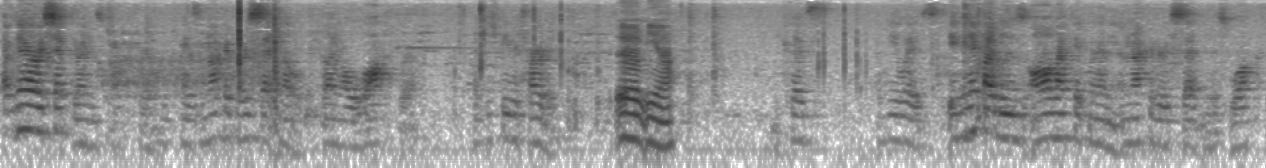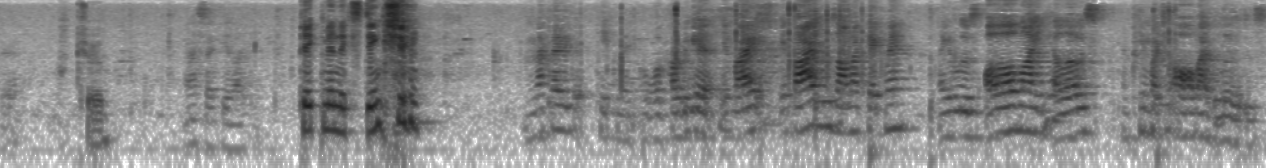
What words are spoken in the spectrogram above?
I've never reset during this walkthrough because I'm not going to reset in a, during a walkthrough. I'd just be retarded. Um, yeah. Because of the ways. Even if I lose all my Pikmin, I'm not going to reset in this walkthrough. True. Unless I feel like it. Pikmin extinction. I'm not going to get Pikmin. Well, I'll probably get if I if I lose all my Pikmin, I'm going to lose all my yellows and pretty much all my blues.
